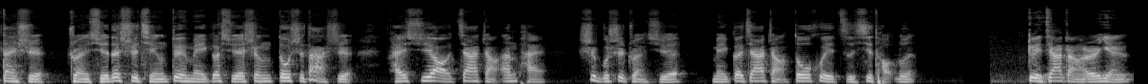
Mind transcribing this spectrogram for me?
但是转学的事情对每个学生都是大事，还需要家长安排。是不是转学，每个家长都会仔细讨论。对家长而言，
